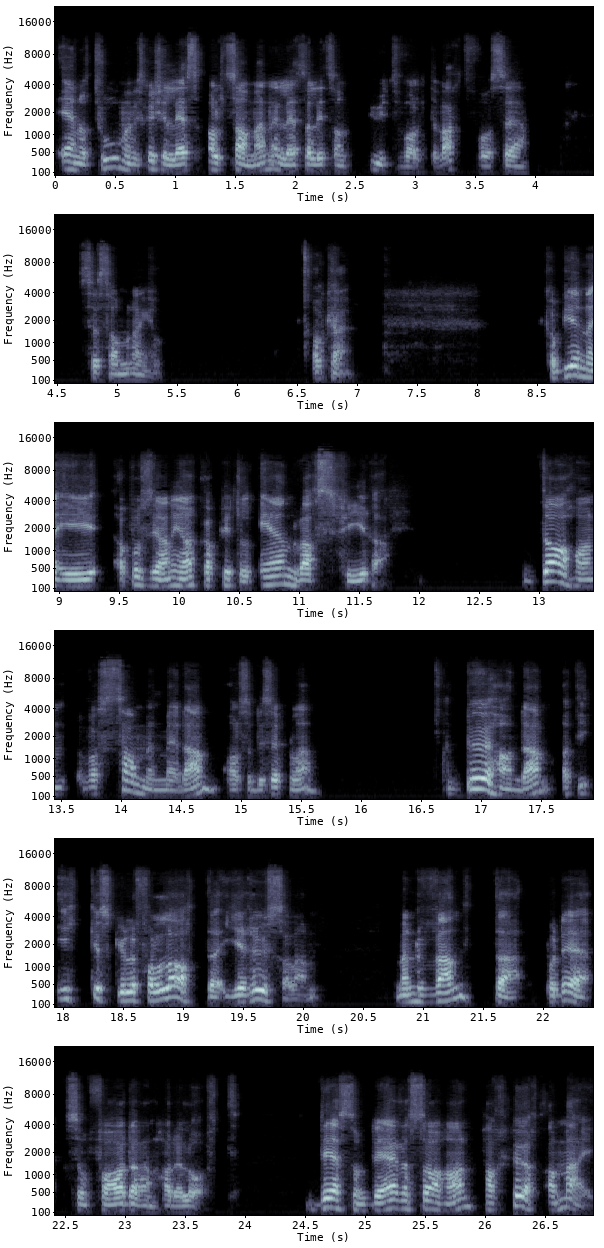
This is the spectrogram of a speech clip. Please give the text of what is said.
1 og 2, men vi skal ikke lese alt sammen. Jeg leser litt sånn utvalgte hvert for å se, se sammenhengen. OK. Jeg kan begynne i Apostelens gjerninger, kapittel 1, vers 4. Da han var sammen med dem, altså disiplene, bød han dem at de ikke skulle forlate Jerusalem, men vente på det som Faderen hadde lovt. Det som dere, sa han, har hørt av meg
